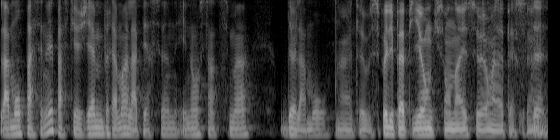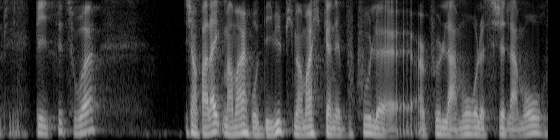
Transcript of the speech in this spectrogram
l'amour passionnel parce que j'aime vraiment la personne et non le sentiment de l'amour. Ouais, t'as- c'est pas les papillons qui sont nice, c'est vraiment la personne. Puis- Puis, tu vois, j'en parlais avec ma mère au début, puis ma mère qui connaît beaucoup le, un peu l'amour, le sujet de l'amour,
